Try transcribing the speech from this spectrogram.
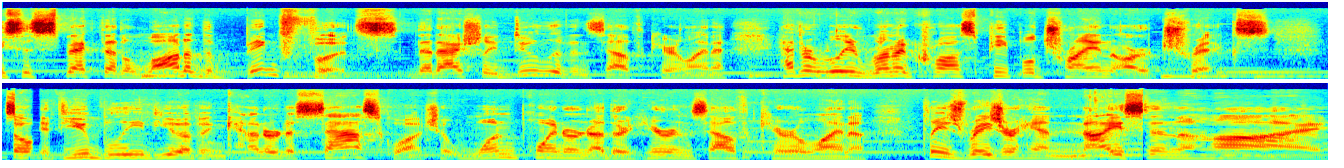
We suspect that a lot of the Bigfoots that actually do live in South Carolina haven't really run across people trying our tricks. So if you believe you have encountered a Sasquatch at one point or another here in South Carolina, please raise your hand nice and high.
